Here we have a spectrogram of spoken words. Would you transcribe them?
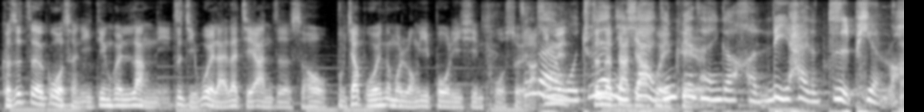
可是这个过程一定会让你自己未来在接案子的时候，比较不会那么容易玻璃心破碎了。真的，因我觉得你现在已经变成一个很厉害的制片了。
